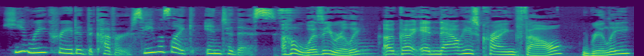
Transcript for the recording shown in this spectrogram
he recreated the covers. He was like into this. Oh, was he really? Okay, and now he's crying foul? Really?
